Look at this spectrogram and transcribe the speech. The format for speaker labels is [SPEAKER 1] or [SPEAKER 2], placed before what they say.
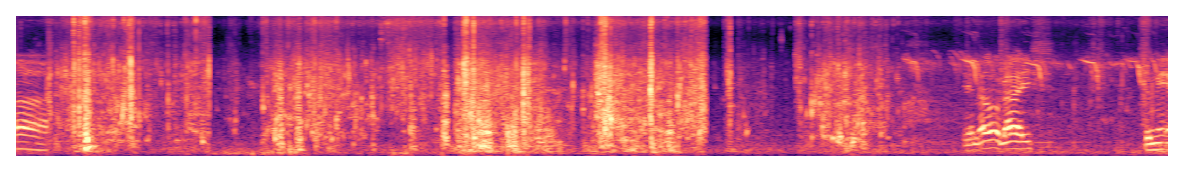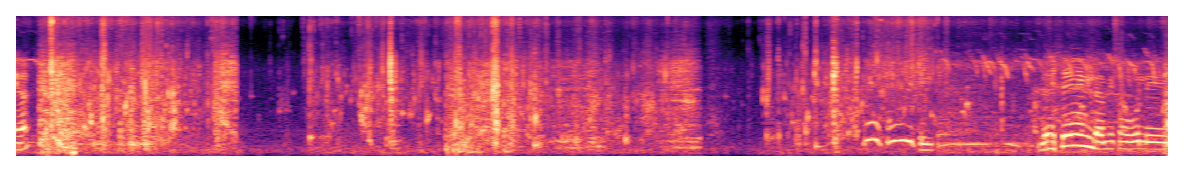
[SPEAKER 1] Ah. Hello guys. Tungi ah. Blessing, dami kong huli.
